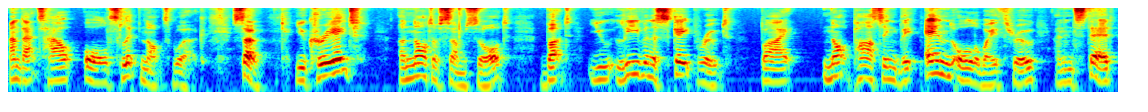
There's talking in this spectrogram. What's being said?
And that's how all slip knots work. So you create a knot of some sort, but you leave an escape route by not passing the end all the way through and instead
